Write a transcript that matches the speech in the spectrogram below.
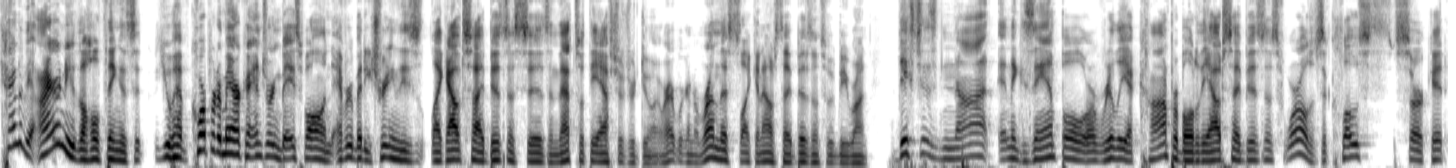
kind of the irony of the whole thing is that you have corporate America entering baseball and everybody treating these like outside businesses, and that's what the Astros are doing, right? We're going to run this like an outside business would be run. This is not an example or really a comparable to the outside business world. It's a closed circuit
